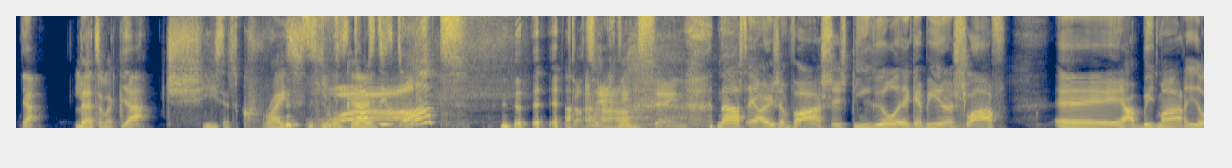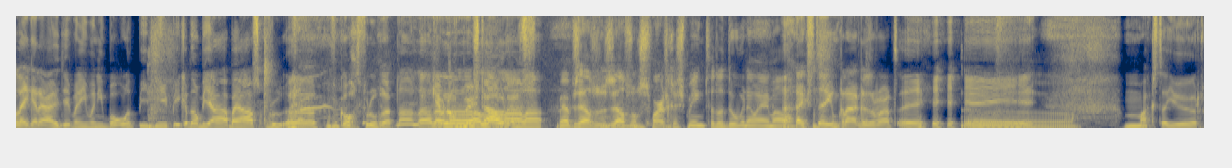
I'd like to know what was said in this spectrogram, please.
Ja. Letterlijk. Ja. Jesus Christ. Fantastisch, Wat? Dat is echt insane. Naast ja, is een vaas, is 10 gulden. Ik heb hier een slaaf. Eh, ja, bied maar. Ziet er lekker uit. Dit van die, van die bollen. Piep, piep. Ik heb nog bij Ja- bij Haas gevro- eh, verkocht vroeger. La, la, Ik heb nog la. We hebben zelfs, zelfs nog zwart gesminkt, want dat doen we nou eenmaal. Ik steek hem graag in zwart. Max Tailleur.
